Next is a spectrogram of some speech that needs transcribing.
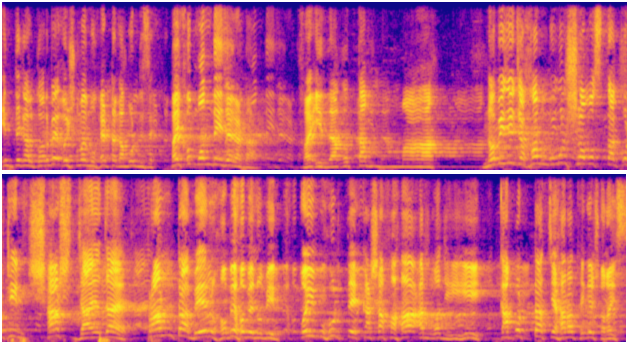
ইন্তেকাল করবে, ওই সময় মুখে একটা কাপড় দিছে। ভাই, খুব মন দিয়ে জায়গাটা। নবীজি যখন মুমূর্ষ অবস্থা কঠিন, শ্বাস যায় যায়, প্রাণটা বের হবে হবে নবীর। ওই মুহূর্তে কাশাফাহা আন ওয়াজহিহি, কাপড়টা চেহারা থেকে সরাইছে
